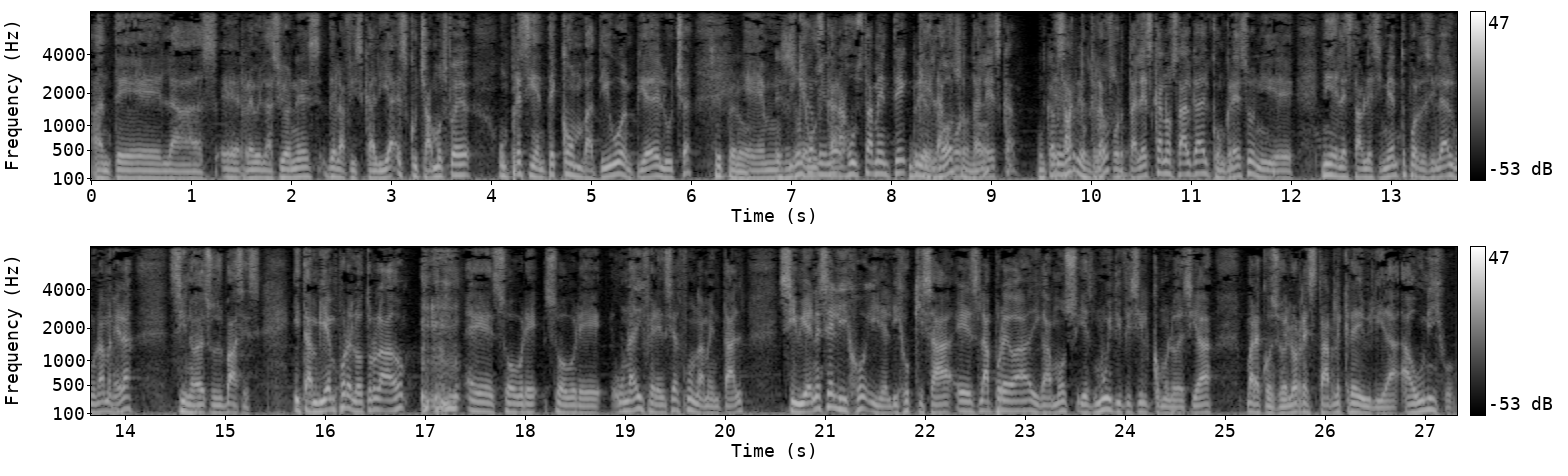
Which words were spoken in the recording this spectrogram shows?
ante las eh, revelaciones de la fiscalía, escuchamos fue un presidente combativo en pie de lucha Sí, pero es y que buscara justamente que la fortalezca, Un exacto, que la fortalezca no salga del Congreso ni de ni del establecimiento, por decirle de alguna manera, sino de sus bases. Y también por el otro lado, eh, sobre, sobre una diferencia fundamental, si bien es el hijo, y el hijo quizá es la prueba, digamos, y es muy difícil, como lo decía Consuelo, restarle credibilidad a un hijo,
